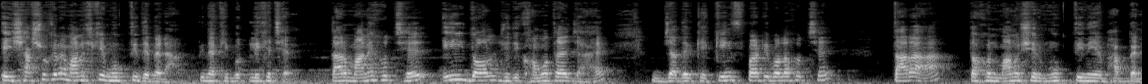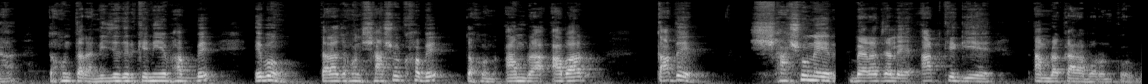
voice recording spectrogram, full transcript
এই শাসকেরা মানুষকে মুক্তি দেবে না পিনাকি ব- লিখেছেন। তার মানে হচ্ছে, এই দল যদি ক্ষমতায় যায় যাদেরকে কিংস পার্টি বলা হচ্ছে, তারা তখন মানুষের মুক্তি নিয়ে ভাববে না, তখন তারা নিজেদেরকে নিয়ে ভাববে এবং তারা যখন শাসক হবে, তখন আমরা আবার তাদের শাসনের বেড়াজালে আটকে গিয়ে আমরা কারাবরণ করব।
